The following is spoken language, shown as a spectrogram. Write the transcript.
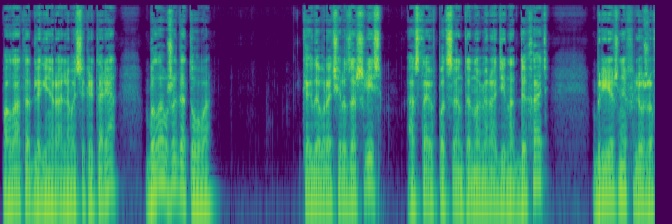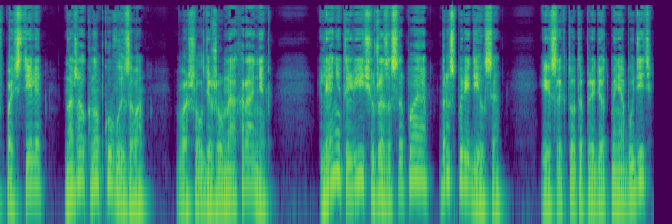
Палата для генерального секретаря была уже готова. Когда врачи разошлись, оставив пациента номер один отдыхать, Брежнев, лежа в постели, нажал кнопку вызова. Вошел дежурный охранник. Леонид Ильич, уже засыпая, распорядился. «Если кто-то придет меня будить,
